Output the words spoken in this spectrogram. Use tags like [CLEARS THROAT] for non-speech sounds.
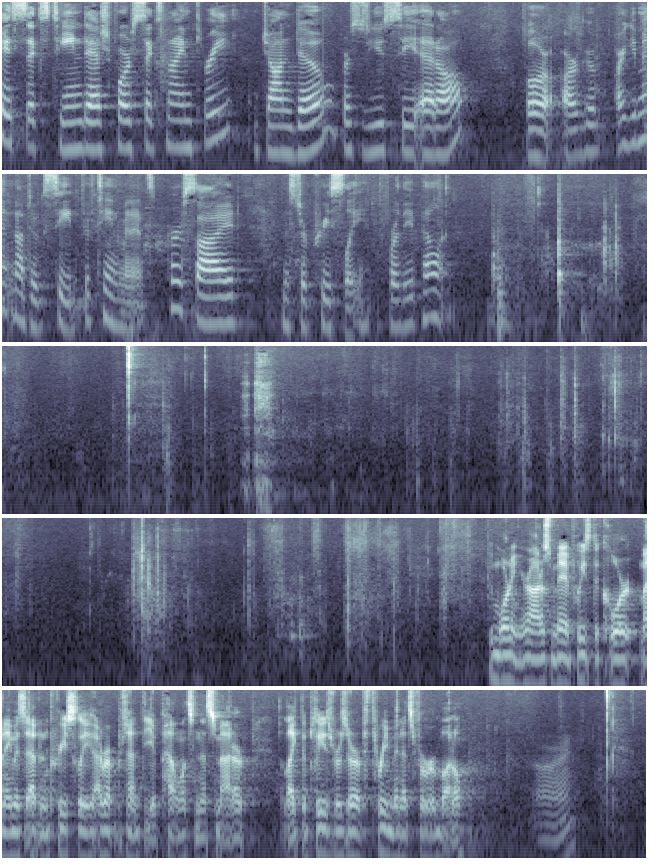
Case 16-4693, John Doe versus UC et al. For argu- argument not to exceed 15 minutes per side. Mr. Priestle for the appellant. Good morning, Your Honors. May it please the Court, my name is Evan Priestle. I represent the appellants in this matter. I'd like to please reserve three minutes for rebuttal. All right.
